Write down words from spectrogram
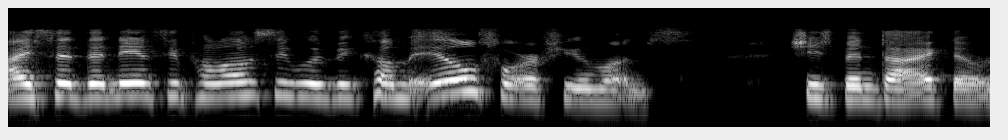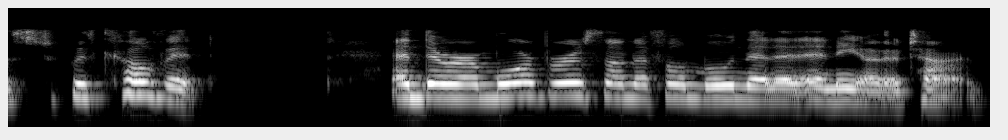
I said that Nancy Pelosi would become ill for a few months. She's been diagnosed with COVID. And there are more births on the full moon than at any other time.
